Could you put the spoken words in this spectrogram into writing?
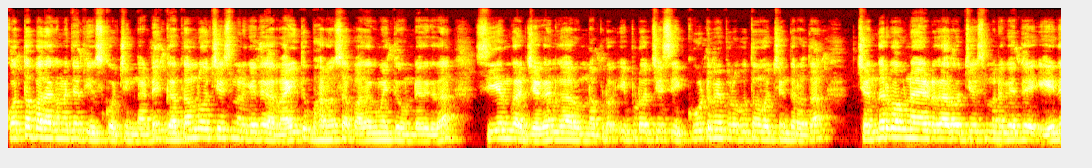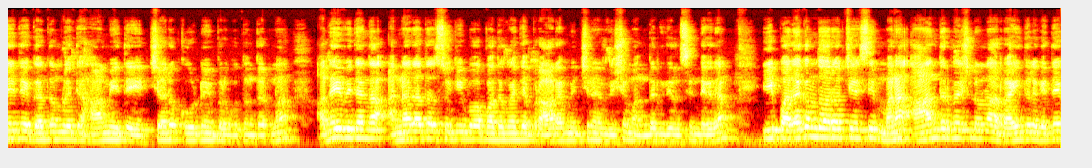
కొత్త పథకం అయితే తీసుకొచ్చిందంటే గతంలో వచ్చేసి మనకైతే రైతు భరోసా పథకం అయితే ఉండేది కదా. సీఎం గారు జగన్ గారు ఉన్నప్పుడు ఇప్పుడు వచ్చేసి కూటమి ప్రభుత్వం వచ్చిన తర్వాత చంద్రబాబు నాయుడు గారు వచ్చేసి మనకైతే ఏదైతే గతంలో అయితే హామీ అయితే ఇచ్చారో కూటమి ప్రభుత్వం తరఫున అదేవిధంగా అన్నదాత సుఖీభావ పథకం అయితే ప్రారంభించిన విషయం అందరికీ తెలిసిందే కదా. ఈ పథకం ద్వారా వచ్చేసి మన ఆంధ్రప్రదేశ్లో ఉన్న రైతులకైతే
